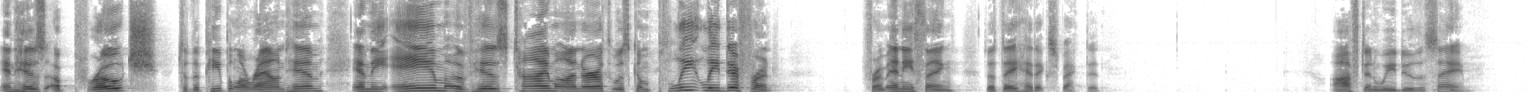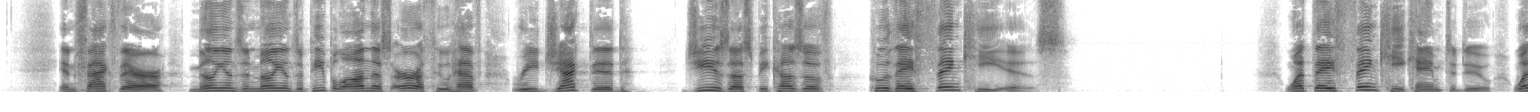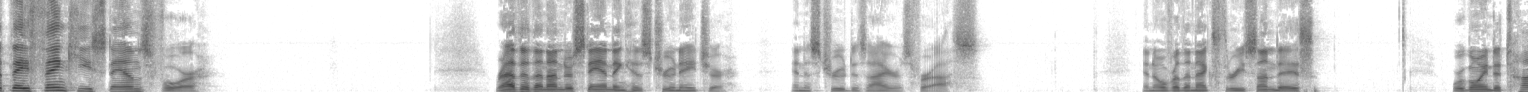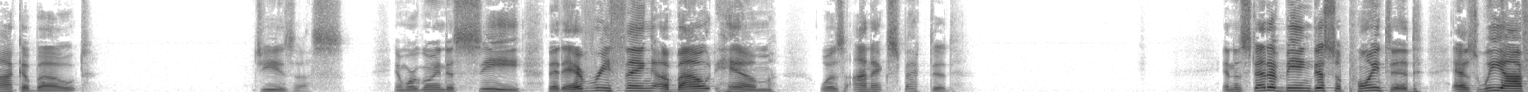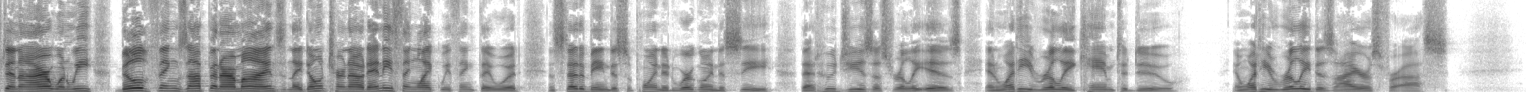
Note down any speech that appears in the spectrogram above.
and his approach to the people around him, and the aim of his time on earth was completely different from anything that they had expected. Often we do the same. In fact, there are millions and millions of people on this earth who have rejected Jesus because of who they think he is. What they think he came to do, what they think he stands for, rather than understanding his true nature and his true desires for us. And over the next three Sundays, we're going to talk about Jesus. And we're going to see that everything about him was unexpected. And instead of being disappointed, as we often are when we build things up in our minds and they don't turn out anything like we think they would, instead of being disappointed, we're going to see that who Jesus really is and what he really came to do and what he really desires for us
